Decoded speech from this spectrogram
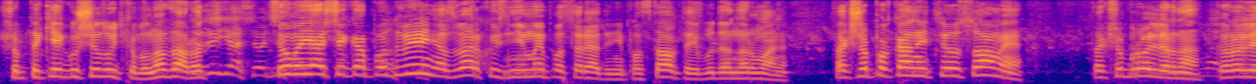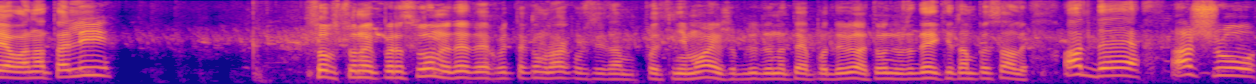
щоб таке, як у шелудька було. Назар, от Скажи, я сьогодні- цього ящика подвинь, а зверху зніми посередині, поставте і буде нормально. Так що поки не цього саме, так що бройлерна королева Наталі, собственною персоною, де я хоч в такому ракурсі там поснімаю, щоб люди на тебе подивилися, то вони вже деякі там писали, а де, а що,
